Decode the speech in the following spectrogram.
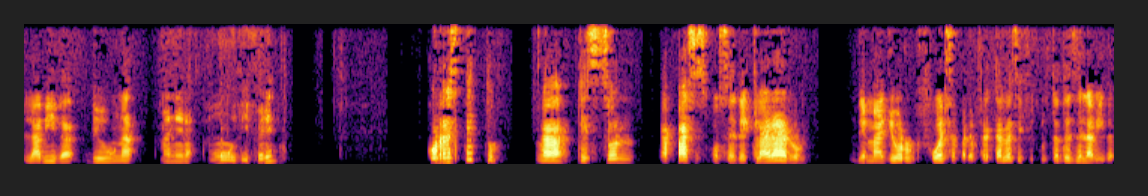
la vida de una manera muy diferente. Con respecto a que son capaces o se declararon de mayor fuerza para enfrentar las dificultades de la vida,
